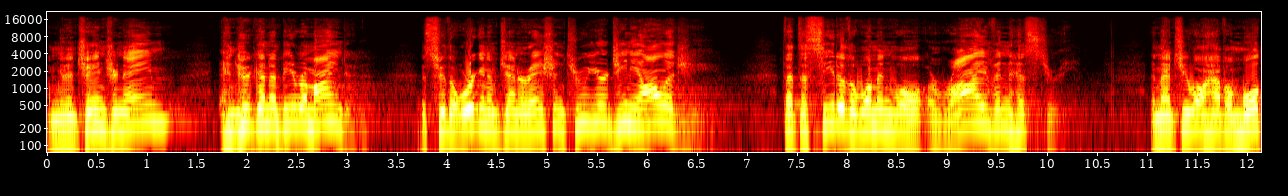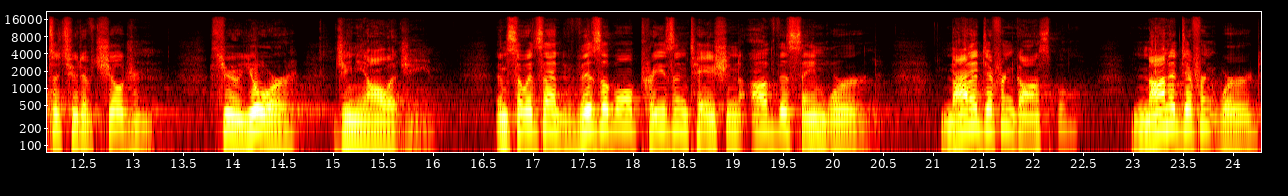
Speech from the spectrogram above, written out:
I'm going to change your name, and you're going to be reminded it's through the organ of generation, through your genealogy, that the seed of the woman will arrive in history and that you will have a multitude of children through your genealogy. And so it's that visible presentation of the same word, not a different gospel, not a different word,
